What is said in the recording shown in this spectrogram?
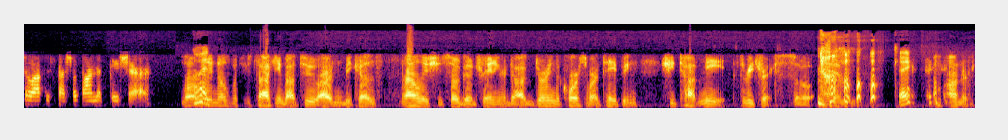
show off the special bond that they share. Laura really knows what she's talking about too, Arden, because not only is she so good at training her dog, during the course of our taping, she taught me three tricks. So I'm, Okay. I'm honored.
